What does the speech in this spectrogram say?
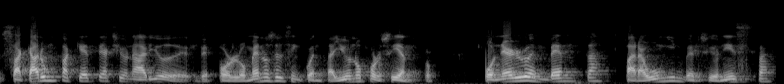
sacar un paquete accionario de, de, por lo menos el 51%, ponerlo en venta para un inversionista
